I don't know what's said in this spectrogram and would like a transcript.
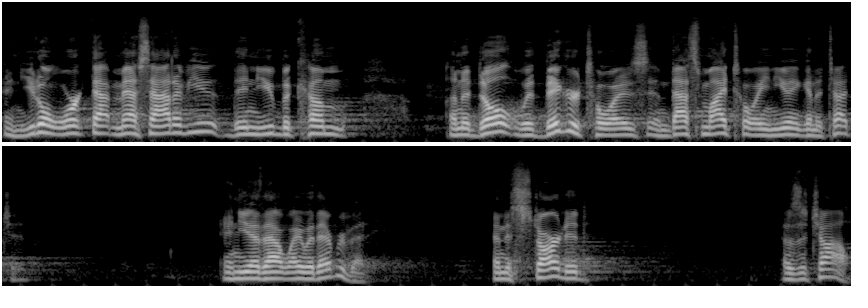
And you don't work that mess out of you, then you become an adult with bigger toys, and that's my toy, and you ain't going to touch it. And you're that way with everybody. And it started as a child.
